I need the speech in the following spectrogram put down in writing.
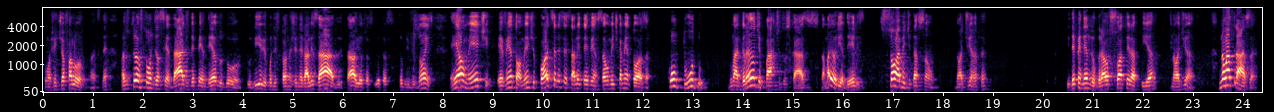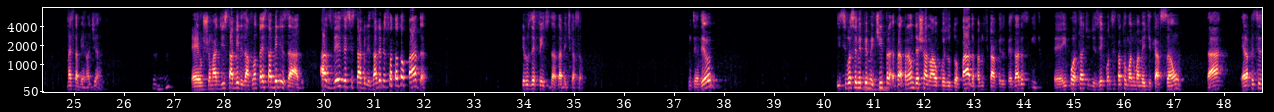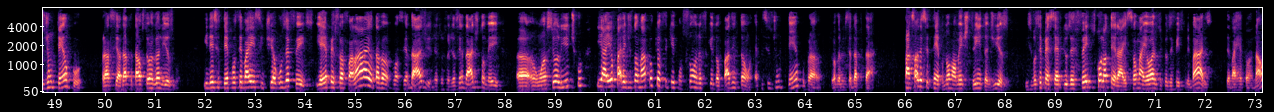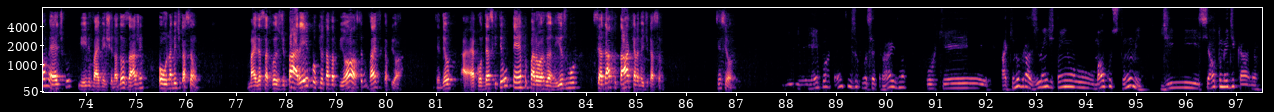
como a gente já falou antes, né? Mas o transtorno de ansiedade, dependendo do, do nível, quando ele se torna generalizado e tal, e outras, outras subdivisões, realmente, eventualmente, pode ser necessária intervenção medicamentosa. Contudo, numa grande parte dos casos, na maioria deles, só a medicação não adianta. E dependendo do grau, só a terapia não adianta. Não atrasa, mas também não adianta. Uhum. É o chamado de estabilizar. Falando está estabilizado. Às vezes, esse estabilizado, a pessoa está dopada pelos efeitos da, da medicação. Entendeu? E se você me permitir, para não deixar uma coisa dopada, para não ficar uma coisa pesada, é o seguinte: é importante dizer que quando você está tomando uma medicação, tá? Ela precisa de um tempo para se adaptar ao seu organismo. E nesse tempo você vai sentir alguns efeitos. E aí a pessoa fala: Ah, eu estava com ansiedade, né, de ansiedade, tomei uh, um ansiolítico, e aí eu parei de tomar porque eu fiquei com sono, eu fiquei dopado. Então, é preciso de um tempo para o organismo se adaptar. Passado esse tempo, normalmente 30 dias, e se você percebe que os efeitos colaterais são maiores do que os efeitos primários, você vai retornar ao médico e ele vai mexer na dosagem ou na medicação. Mas essa coisa de parei porque eu estava pior, você não vai ficar pior. Entendeu? Acontece que tem um tempo para o organismo se adaptar àquela medicação. Sim, senhor. E é importante isso que você traz, né? Porque aqui no Brasil a gente tem o mau costume de se automedicar, né?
